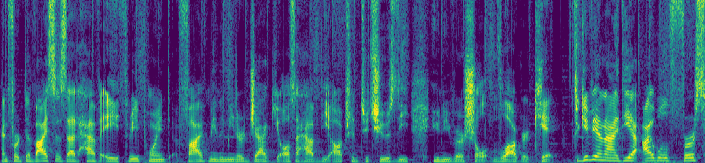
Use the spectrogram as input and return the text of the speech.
and for devices that have a 3.5 millimeter jack, you also have the option to choose the Universal Vlogger Kit. To give you an idea, I will first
